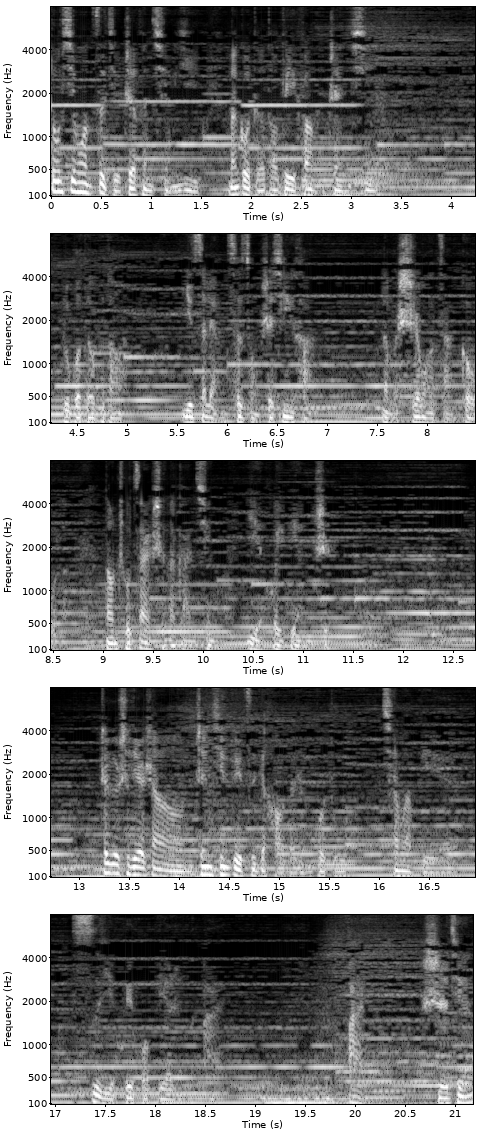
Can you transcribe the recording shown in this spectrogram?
都希望自己这份情谊能够得到对方的珍惜。如果得不到，一次两次总是心寒，那么失望攒够了，当初再深的感情也会变质。这个世界上真心对自己好的人不多，千万别肆意挥霍别人的爱。爱、时间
